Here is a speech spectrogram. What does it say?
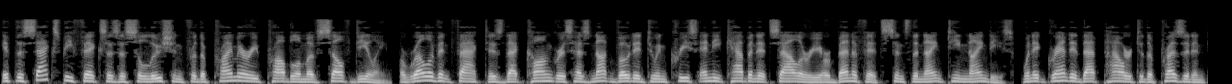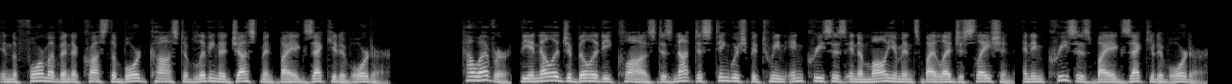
If the Saxbe fix is a solution for the primary problem of self-dealing, a relevant fact is that Congress has not voted to increase any cabinet salary or benefits since the 1990s, when it granted that power to the President in the form of an across-the-board cost of living adjustment by executive order. However, the ineligibility clause does not distinguish between increases in emoluments by legislation, and increases by executive order.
